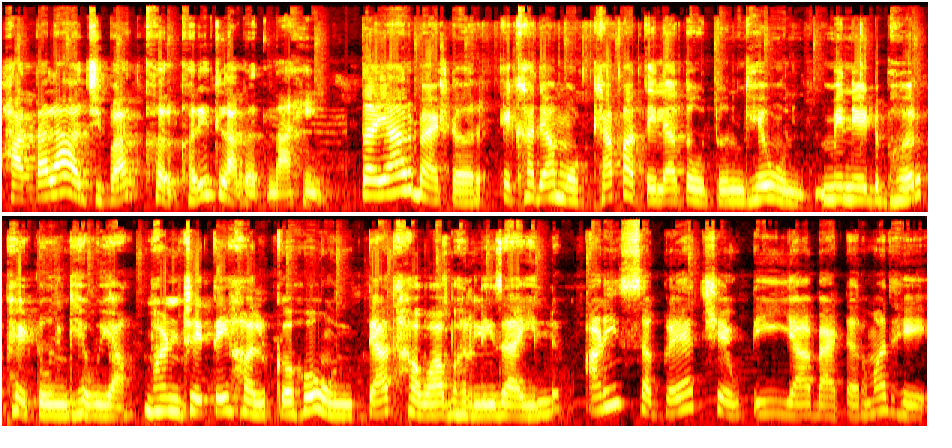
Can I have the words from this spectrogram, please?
हाताला अजिबात खरखरीत लागत नाही. तयार बॅटर एखाद्या मोठ्या पातेल्यात ओतून घेऊन मिनिटभर फेटून घेऊया. म्हणजे ते हलकं होऊन त्यात हवा भरली जाईल. आणि सगळ्यात शेवटी या बॅटरमध्ये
